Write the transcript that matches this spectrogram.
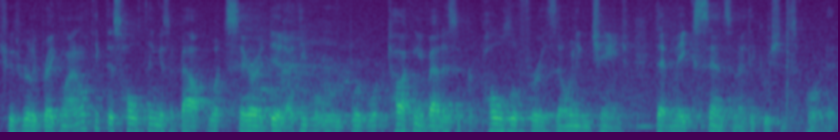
she was really breaking the law. I don't think this whole thing is about what Sarah did. I think what we're, what we're talking about is a proposal for a zoning change that makes sense, and I think we should support it.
